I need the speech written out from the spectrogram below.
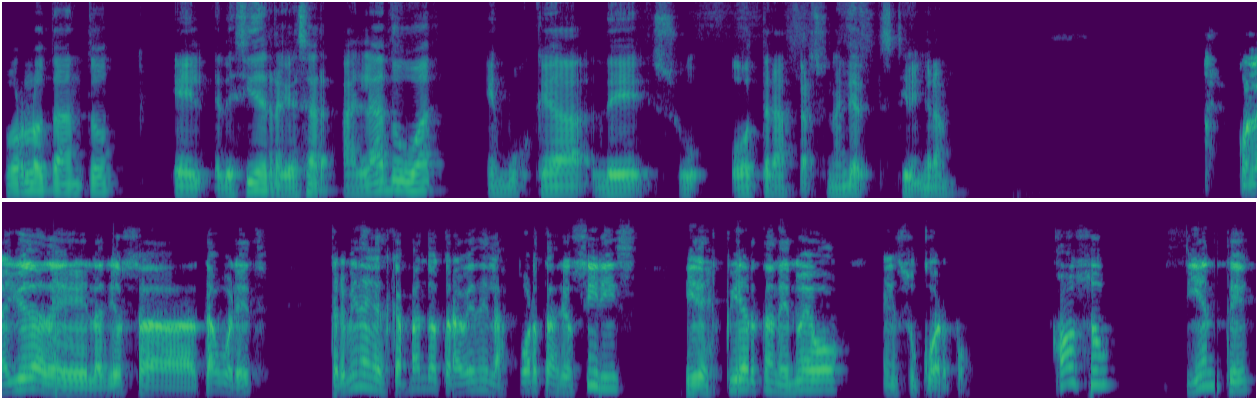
Por lo tanto, él decide regresar a la DUAT en búsqueda de su otra personalidad, Steven Grant. Con la ayuda de la diosa Taweret, terminan escapando a través de las puertas de Osiris y despiertan de nuevo en su cuerpo. Honsu siente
